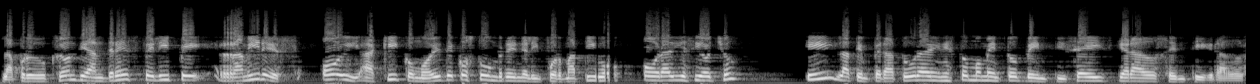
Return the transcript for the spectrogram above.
La producción de Andrés Felipe Ramírez, hoy aquí como es de costumbre en el informativo hora 18 y la temperatura en estos momentos 26 grados centígrados.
